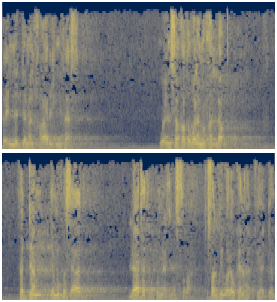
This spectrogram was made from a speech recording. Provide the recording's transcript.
فإن الدم الخارج نفاس. وإن سقط ولم يخلق فالدم دم فساد لا تترك من أجل الصلاة تصلي ولو كان فيها الدم.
